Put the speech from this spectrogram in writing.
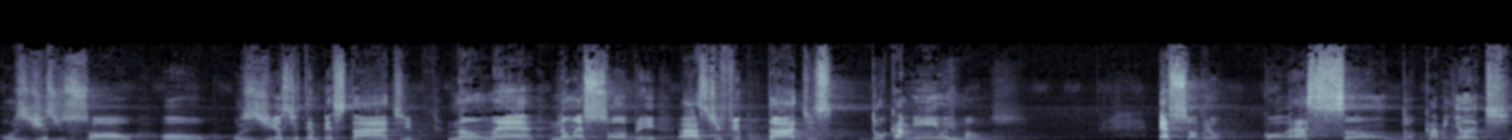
os dias de sol ou os dias de tempestade, não é, não é sobre as dificuldades do caminho, irmãos. É sobre o coração do caminhante.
